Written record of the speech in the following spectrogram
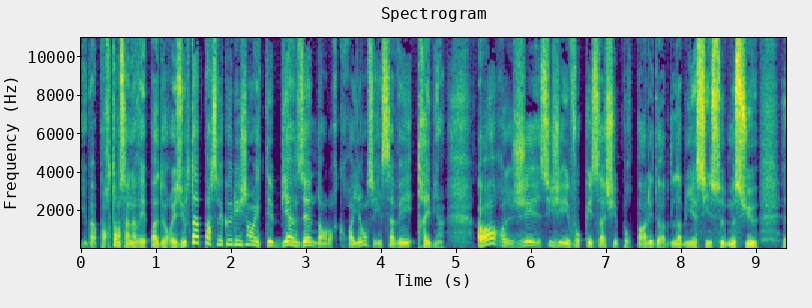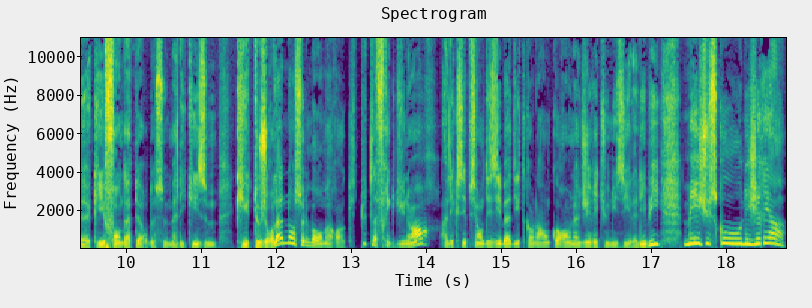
Et ben, pourtant, ça n'avait pas de résultat parce que les gens étaient bien zen dans leurs croyances et ils savaient très bien. Or, si j'ai évoqué ça pour parler de Abdellah ce monsieur euh, qui est fondateur de ce malikisme, qui est toujours là, non seulement au Maroc, toute l'Afrique du Nord, à l'exception des Ibadites qu'on a encore en Algérie, Tunisie la Libye, mais jusqu'au Nigeria.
